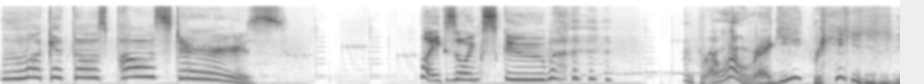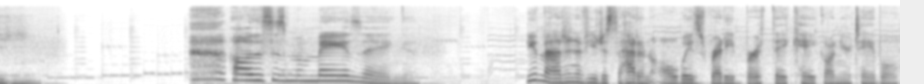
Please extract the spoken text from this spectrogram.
Look at those posters! Like Zoink Scoob! Row Reggie! oh, this is amazing! Do you imagine if you just had an always ready birthday cake on your table?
